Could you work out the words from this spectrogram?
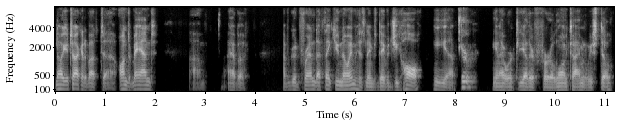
No you're talking about uh, on demand. Um, i have a I have a good friend. I think you know him. His name's david g. Hall. He uh, sure. he and i worked together for a long time and we still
